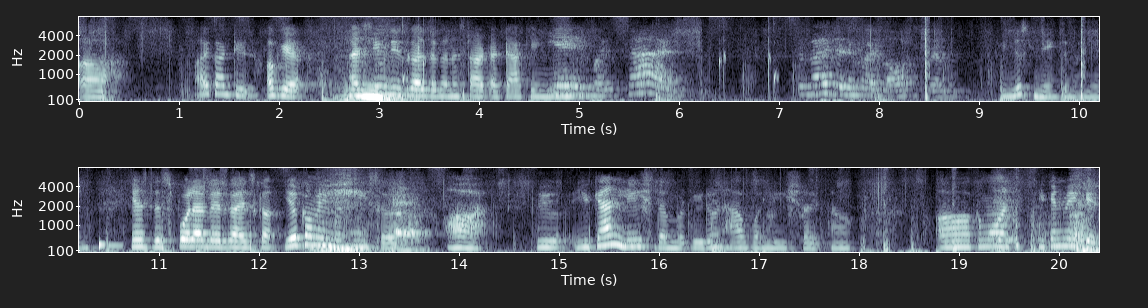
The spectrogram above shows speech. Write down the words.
Uh, why can't you? Okay, I assume these guys are gonna start attacking me. Yay, my fan. Imagine if I lost can just make them again. Yes, this polar bear guy is com- You're coming with me, sir. Ah, you you can leash them, but we don't have one leash right now. Oh, come on. You can make it.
